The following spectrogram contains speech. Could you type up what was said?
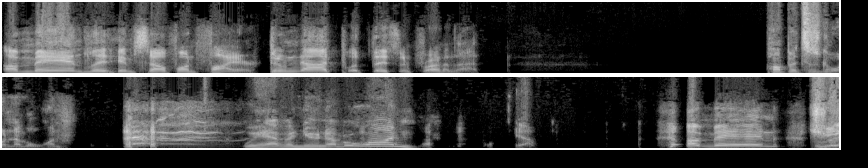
A man lit himself on fire. Do not put this in front of that. Puppets is going number one. We have a new number one. Yeah. A man lit James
